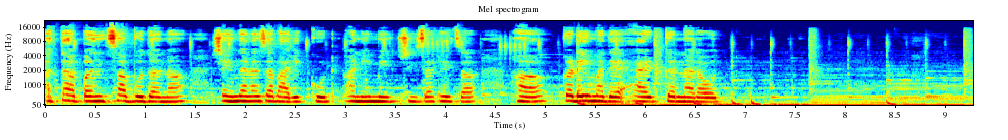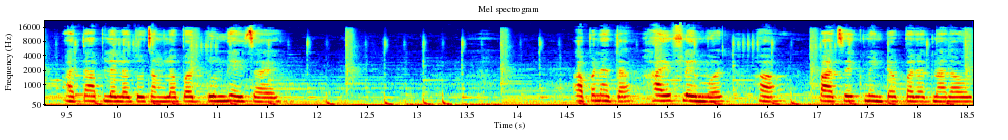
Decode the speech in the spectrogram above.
आता आपण साबुदाणा शेंगदाण्याचा बारीक कूट आणि मिरचीचा ठेचा हा कढईमध्ये ॲड करणार आहोत. आता आपल्याला तो चांगला परतून घ्यायचा आहे. आपण आता हाय फ्लेमवर हा पाच एक मिनटं परतणार आहोत.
